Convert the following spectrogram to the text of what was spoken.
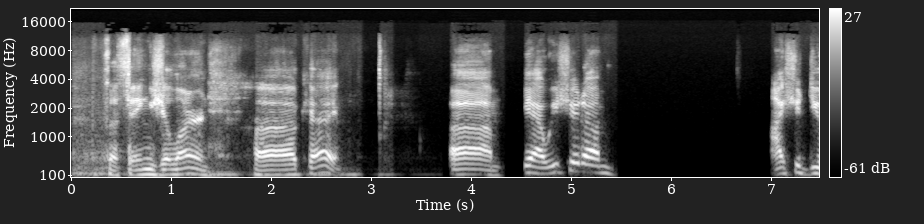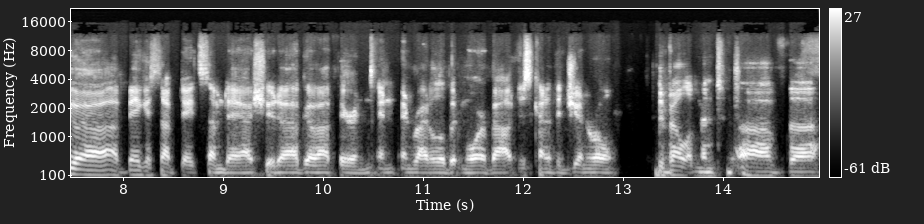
the things you learn. Okay. Um, yeah, we should. Um, I should do a, a Vegas update someday. I should uh, go out there and, and, and write a little bit more about just kind of the general development of the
